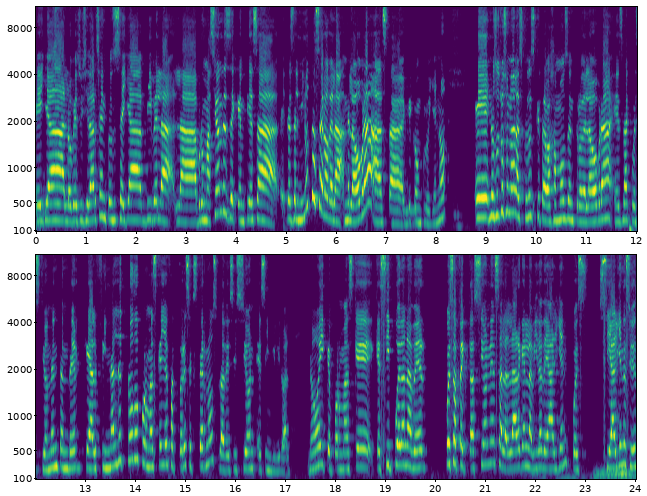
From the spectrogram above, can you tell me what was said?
Ella lo ve suicidarse, entonces ella vive la, la abrumación desde que empieza, desde el minuto cero de la, de la obra hasta que concluye, ¿no? Eh, nosotros una de las cosas que trabajamos dentro de la obra es la cuestión de entender que al final de todo, por más que haya factores externos, la decisión es individual. ¿no? Y que por más que, que sí puedan haber pues afectaciones a la larga en la vida de alguien, pues si alguien decide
